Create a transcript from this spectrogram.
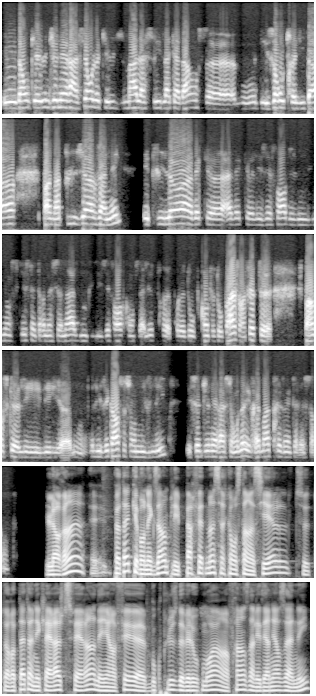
Et donc, une génération qui a eu du mal à suivre la cadence des autres leaders pendant plusieurs années. Et puis là, avec, euh, avec les efforts de l'Union cycliste internationale, donc les efforts contre la lutte pour le, contre le dopage, en fait, euh, je pense que les, euh, les, écarts se sont nivelés et cette génération-là est vraiment très intéressante. Laurent, peut-être que mon exemple est parfaitement circonstanciel. Tu auras peut-être un éclairage différent en ayant fait beaucoup plus de vélo que moi en France dans les dernières années.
